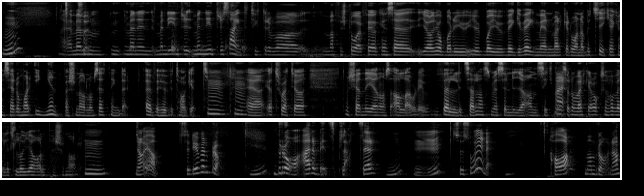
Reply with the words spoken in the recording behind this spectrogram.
Mm. Nej, men, men, men, det är men det är intressant. Tyckte det var, man förstår. För jag kan säga, jag jobbade ju, jobbar ju vägg i vägg med en Mercadona-butik. Jag kan säga att de har ingen personalomsättning där överhuvudtaget. Eh, Jag tror att jag, de känner igen oss alla och det är väldigt sällan som jag ser nya ansikten. Nej. Så de verkar också ha väldigt lojal personal. Ja, ja. Så det är väl bra. Bra arbetsplatser. Mm. Så så är det. Ja, vad bra då.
